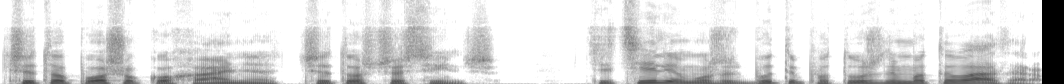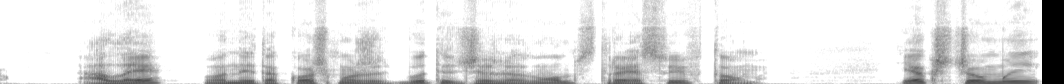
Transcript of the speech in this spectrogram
чи то пошук кохання, чи то щось інше. Ці цілі можуть бути потужним мотиватором, але вони також можуть бути джерелом стресу і втоми, якщо ми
